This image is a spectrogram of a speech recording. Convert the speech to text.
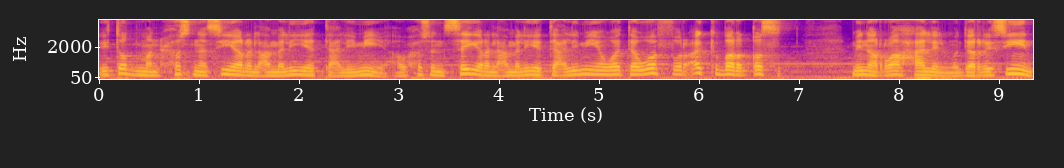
لتضمن حسن سير العملية التعليمية أو حسن سير العملية التعليمية وتوفر أكبر قسط من الراحة للمدرسين.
